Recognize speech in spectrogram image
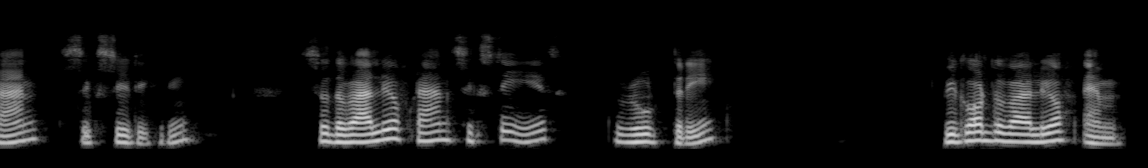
tan 60 degree. So the value of tan 60 is root 3 we got the value of m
